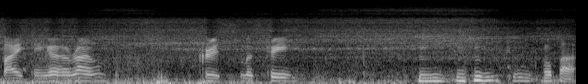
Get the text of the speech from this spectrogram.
spiking around Christmas tree. Opa.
